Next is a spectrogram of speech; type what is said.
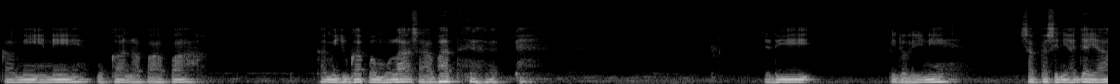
kami ini bukan apa-apa. Kami juga pemula sahabat. Jadi video ini sampai sini aja ya.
